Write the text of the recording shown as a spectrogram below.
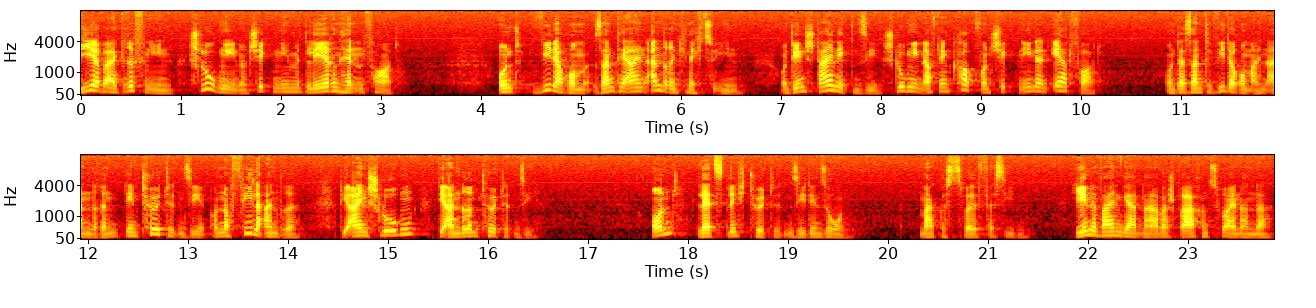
Die aber ergriffen ihn, schlugen ihn und schickten ihn mit leeren Händen fort. Und wiederum sandte er einen anderen Knecht zu ihnen, und den steinigten sie, schlugen ihn auf den Kopf und schickten ihn entehrt fort. Und er sandte wiederum einen anderen, den töteten sie, und noch viele andere. Die einen schlugen, die anderen töteten sie. Und letztlich töteten sie den Sohn. Markus 12, Vers 7. Jene Weingärtner aber sprachen zueinander,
